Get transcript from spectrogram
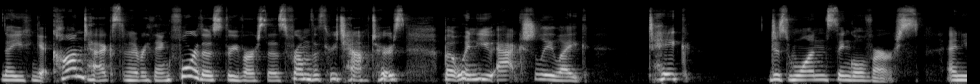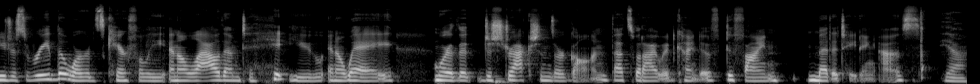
now you can get context and everything for those three verses from the three chapters but when you actually like take just one single verse and you just read the words carefully and allow them to hit you in a way where the distractions are gone. That's what I would kind of define meditating as. Yeah.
